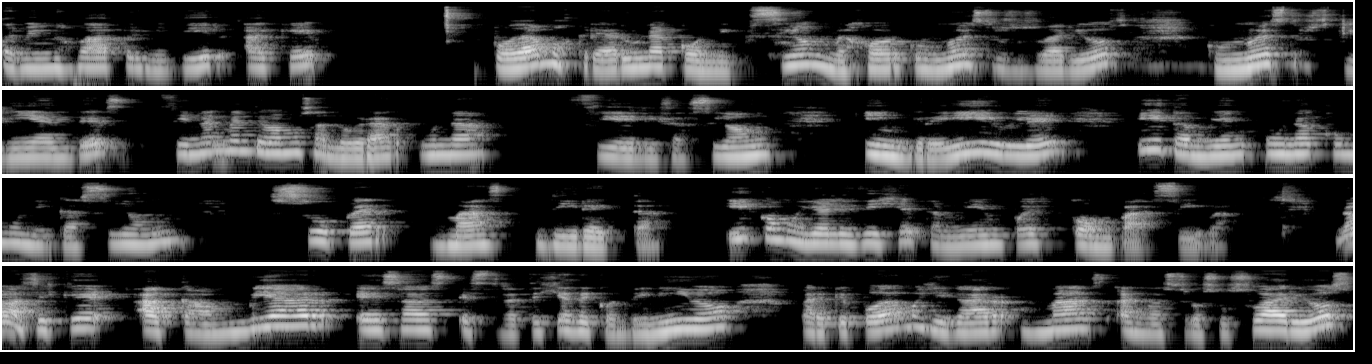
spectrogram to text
también nos va a permitir a que podamos crear una conexión mejor con nuestros usuarios, con nuestros clientes. Finalmente vamos a lograr una fidelización increíble y también una comunicación súper más directa. Y como ya les dije, también pues compasiva. ¿no? Así que a cambiar esas estrategias de contenido para que podamos llegar más a nuestros usuarios.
